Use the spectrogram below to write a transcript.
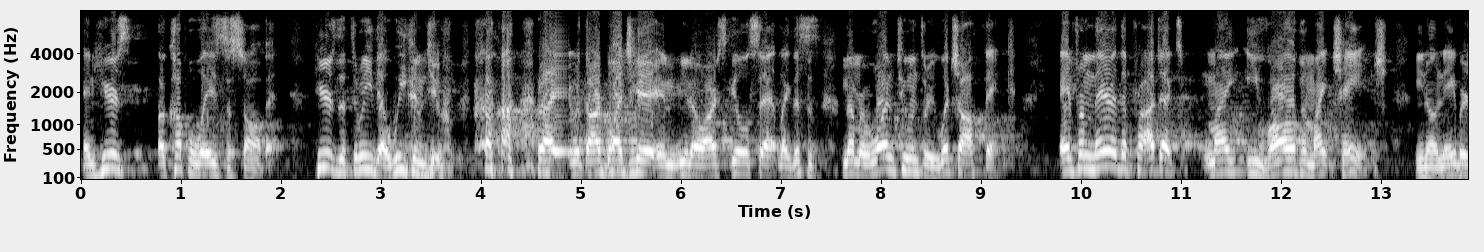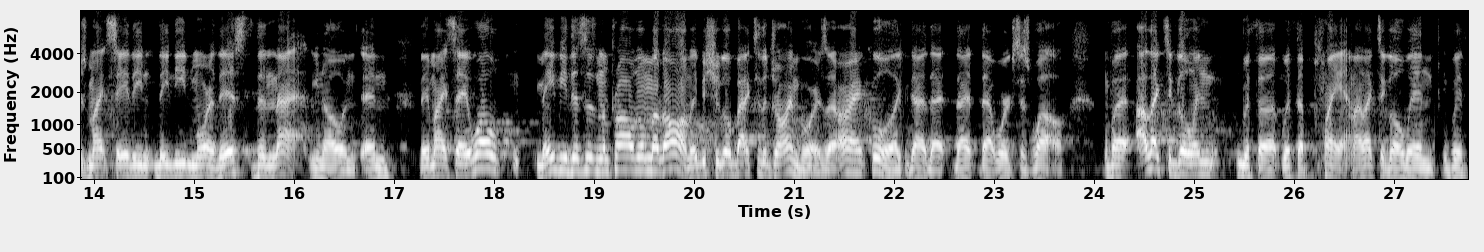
and here's a couple ways to solve it here's the three that we can do right with our budget and you know our skill set. Like this is number one two and three. What y'all think? And from there the project might evolve and might change. You know neighbors might say they, they need more of this than that you know and, and they might say well maybe this isn't a problem at all. Maybe we should go back to the drawing board. It's like all right cool. Like that that that that works as well. But i like to go in with a with a plan. I like to go in with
